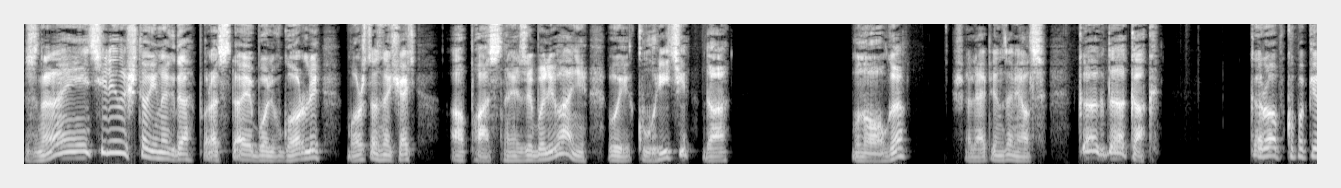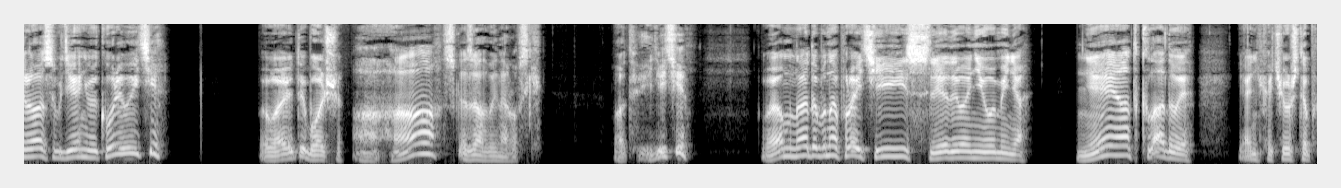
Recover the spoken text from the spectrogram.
Знаете ли вы, что иногда простая боль в горле может означать опасное заболевание. Вы курите? Да. Много? Шаляпин замялся. Когда как? Коробку папирос в день вы куриваете? Бывает и больше. Ага, сказал Войнаровский. Вот видите, вам надо бы пройти исследование у меня. Не откладывая, я не хочу, чтобы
